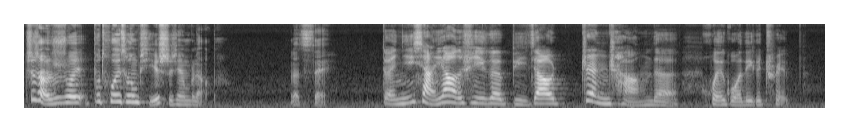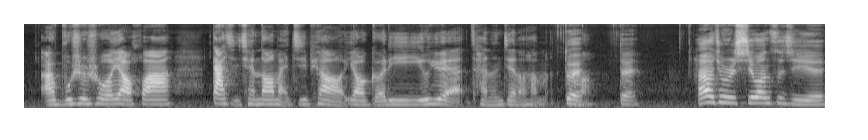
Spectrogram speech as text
至少是说不脱一层皮实现不了吧。Let's say，对你想要的是一个比较正常的回国的一个 trip，而不是说要花大几千刀买机票，要隔离一个月才能见到他们，对吗？对，还有就是希望自己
